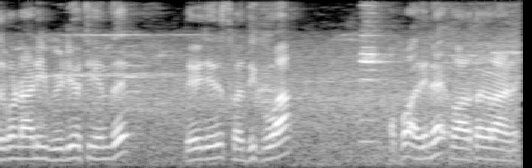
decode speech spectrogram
അതുകൊണ്ടാണ് ഈ വീഡിയോ ചെയ്യുന്നത്. ദയവ് ചെയ്ത് ശ്രദ്ധിക്കുക. അപ്പോൾ അതിന്റെ വാർത്തകളാണ്.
